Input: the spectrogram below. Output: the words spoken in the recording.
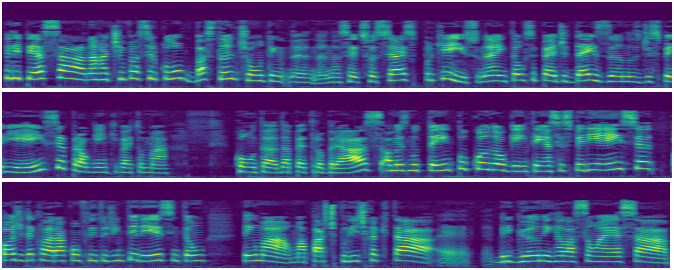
Felipe, essa narrativa circulou bastante ontem né, nas redes sociais, porque é isso, né? Então se pede 10 anos de experiência para alguém que vai tomar conta da Petrobras. Ao mesmo tempo, quando alguém tem essa experiência, pode declarar conflito de interesse. Então tem uma, uma parte política que está é, brigando em relação a essa,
